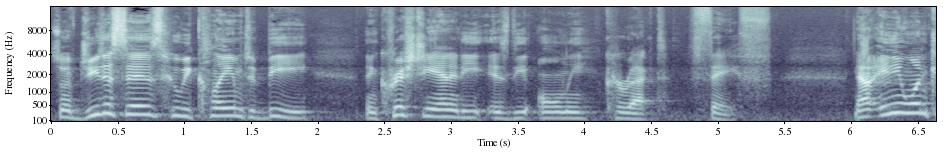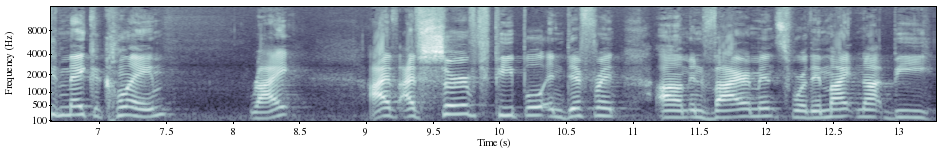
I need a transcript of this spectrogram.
So if Jesus is who he claimed to be, then Christianity is the only correct faith. Now, anyone can make a claim, right? I've, I've served people in different um, environments where they might not be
